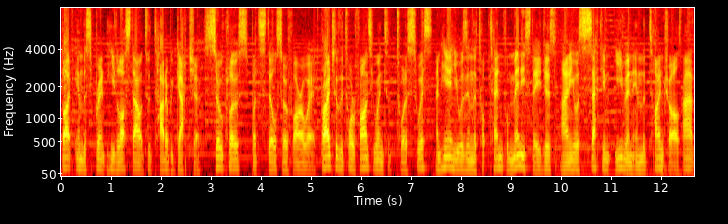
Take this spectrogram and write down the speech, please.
but in the sprint he lost out to Tadej So close, but still so far away. Prior to the Tour de France, he went to the Tour de Suisse, and here he was in the top 10 for many stages, and he was second even in the time trials. At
